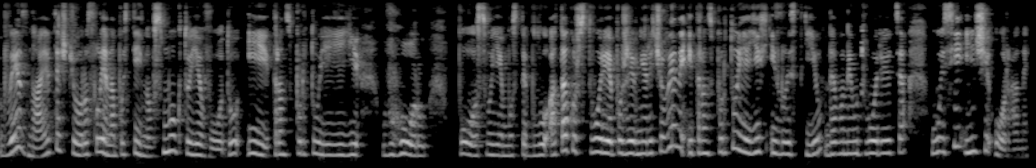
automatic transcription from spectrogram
Ви знаєте, що рослина постійно всмоктує воду і транспортує її вгору по своєму стеблу, а також створює поживні речовини і транспортує їх із листків, де вони утворюються, в усі інші органи.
